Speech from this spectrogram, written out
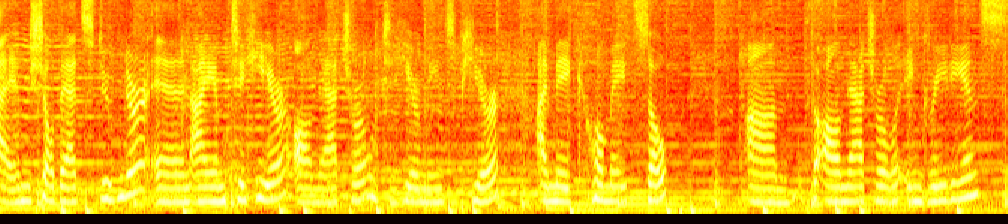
Hi, I'm Michelle Bad Stubner, and I am Tahir, all natural. Tahir means pure. I make homemade soap um, with all natural ingredients.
